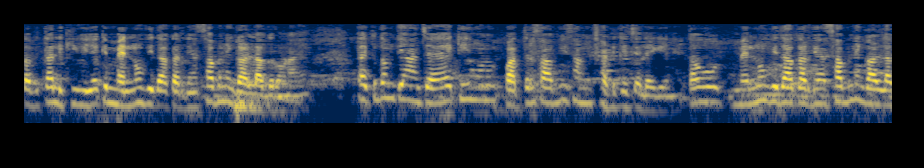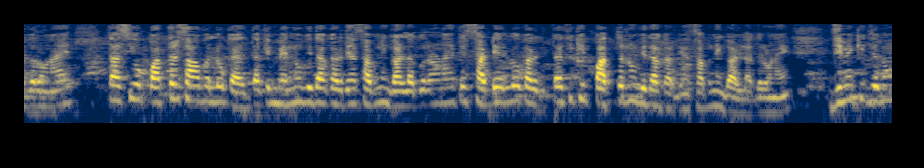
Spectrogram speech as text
ਕਵਿਤਾ ਲਿਖੀ ਹੋਈ ਹੈ ਕਿ ਮੈਨੂੰ ਵਿਦਾ ਕਰਦਿਆਂ ਸਭ ਨੇ ਗੱਲ ਲੱਗ ਰੋਣਾ ਹੈ। ਇੱਕਦਮ ਧਿਆਨ 'ਚ ਆਇਆ ਕਿ ਹੁਣ ਪਾਤਰ ਸਾਹਿਬ ਵੀ ਸਾਨੂੰ ਛੱਡ ਕੇ ਚਲੇ ਗਏ ਨੇ। ਤਾਂ ਉਹ ਮੈਨੂੰ ਵਿਦਾ ਕਰਦਿਆਂ ਸਭ ਨੇ ਗੱਲ ਲੱਗ ਰੋਣਾ ਹੈ। ਤਾਂ ਅਸੀਂ ਉਹ ਪਾਤਰ ਸਾਹਿਬ ਵੱਲੋਂ ਕਹਿ ਦਿੱਤਾ ਕਿ ਮੈਨੂੰ ਵਿਦਾ ਕਰਦਿਆਂ ਸਭ ਨੇ ਗੱਲ ਲੱਗ ਰੋਣਾ ਹੈ ਤੇ ਸਾਡੇ ਵੱਲੋਂ ਕਰ ਦਿੱਤਾ ਸੀ ਕਿ ਪਾਤਰ ਨੂੰ ਵਿਦਾ ਕਰਦਿਆਂ ਸਭ ਨੇ ਗੱਲ ਲੱਗ ਰੋਣਾ ਹੈ। ਜਿਵੇਂ ਕਿ ਜਦੋਂ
